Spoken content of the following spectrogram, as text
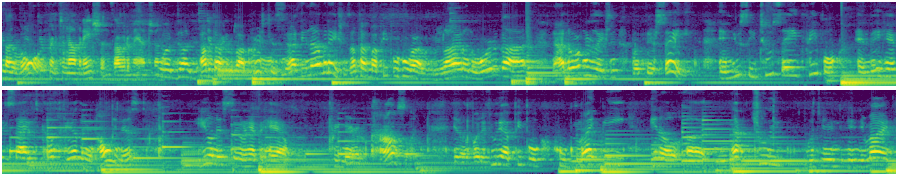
in, on the Lord. different denominations, I would imagine. Well, Doug, I'm talking about Christians, not denominations. I'm talking about people who are relying on the Word of God, not an organization, but they're saved. And you see two saved people, and they have decided to come together in holiness. You don't necessarily have to have premarital counseling, you know. But if you have people who might be, you know, uh, not truly within in your mind,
